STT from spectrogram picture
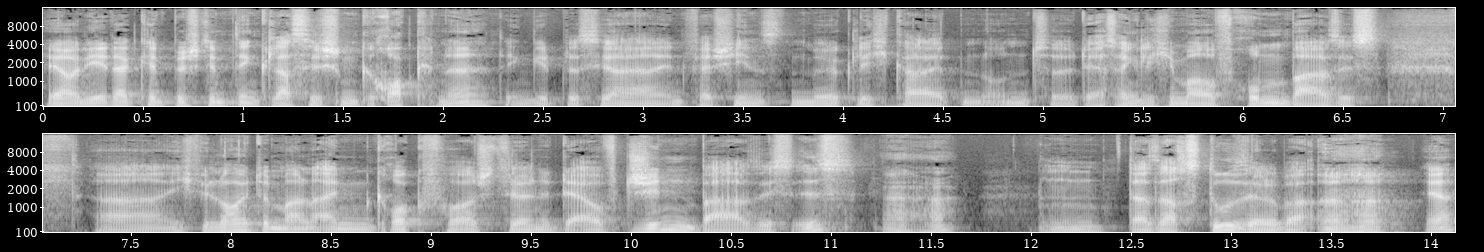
ja, und jeder kennt bestimmt den klassischen Grog, ne? Den gibt es ja in verschiedensten Möglichkeiten und äh, der ist eigentlich immer auf Rum-Basis. Äh, ich will heute mal einen Grog vorstellen, der auf Gin-Basis ist. Aha. Hm, da sagst du selber, aha, ja?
